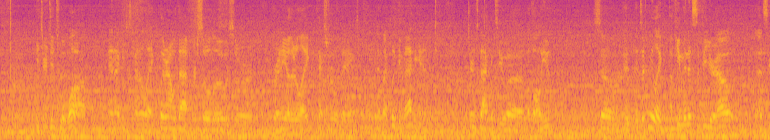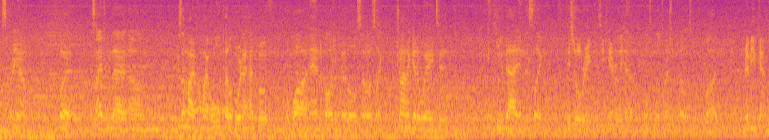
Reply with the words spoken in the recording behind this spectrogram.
it turns into a wah, and I can just kind of like play around with that for solos or for any other like textural things. And if I click it back again, it turns back into a, a volume. So it, it, took me like a few minutes to figure out. That's you know, but aside from that, because um, on my on my old pedal board I had both a wah and a volume pedal, so I was like trying to get a way to include that in this like digital rig because you can't really have multiple expression pedals with the quad. Maybe you can.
